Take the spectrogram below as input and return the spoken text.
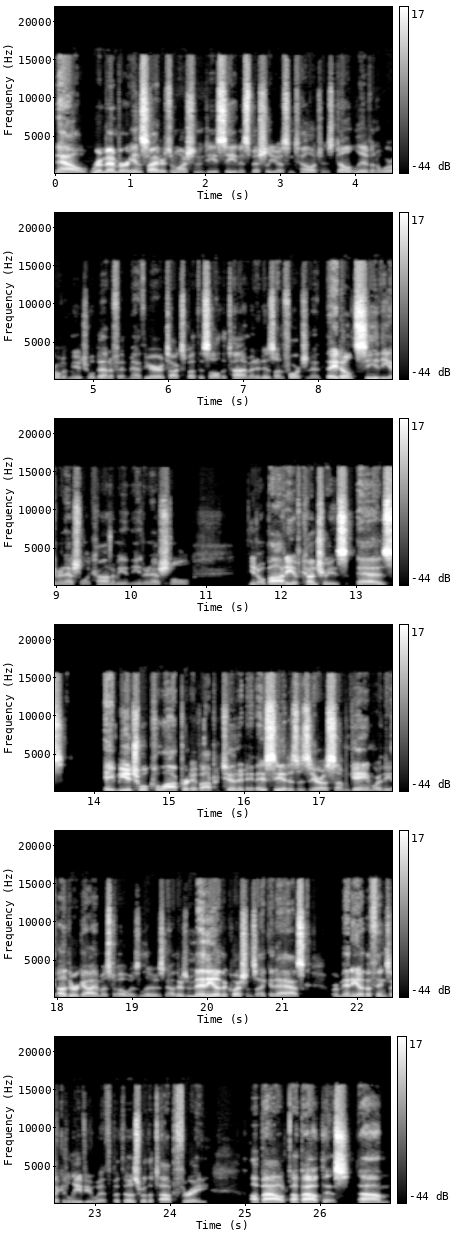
Now, remember, insiders in Washington, D.C., and especially U.S. intelligence, don't live in a world of mutual benefit. Matthew Ehret talks about this all the time, and it is unfortunate. They don't see the international economy and the international you know, body of countries as a mutual cooperative opportunity. They see it as a zero sum game where the other guy must always lose. Now, there's many other questions I could ask or many other things I could leave you with, but those were the top three about about this. Um,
